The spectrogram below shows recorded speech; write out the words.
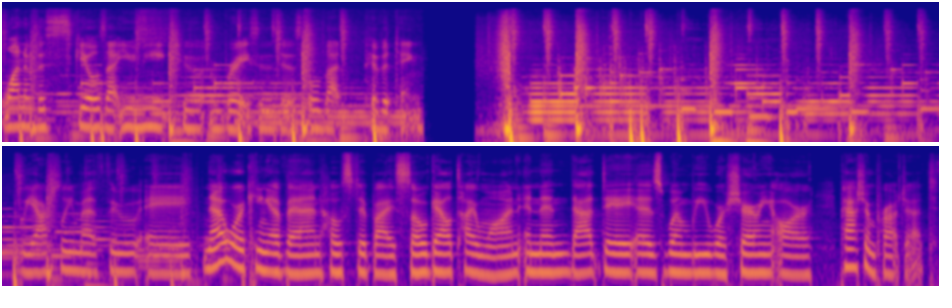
one of the skills that you need to embrace is just all that pivoting. We actually met through a networking event hosted by SoGal Taiwan, and then that day is when we were sharing our passion project.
